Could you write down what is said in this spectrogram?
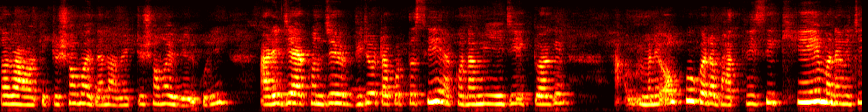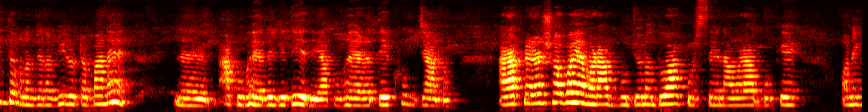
তবে আমাকে একটু সময় দেন, আমি একটু সময় বের করি। আর এই যে এখন যে ভিডিওটা করতেছি, এখন আমি এই যে একটু আগে মানে অল্প কটা ভাত খাইছি, খেয়ে মানে আমি চিন্তা করলাম যে না ভিডিওটা বানায় আপু ভাইয়াদেরকে দিয়ে দিই। আপু ভাইয়ারা দেখুক জানো আর আপনারা সবাই আমার আব্বুর জন্য দোয়া করছেন, আমার আব্বুকে অনেক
